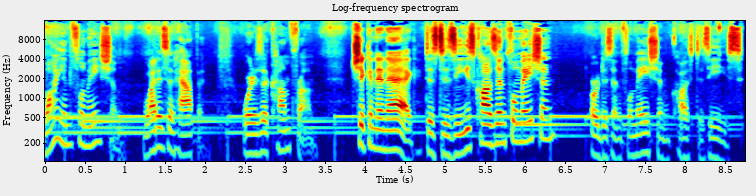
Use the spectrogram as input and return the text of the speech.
why inflammation? Why does it happen? Where does it come from? Chicken and egg. Does disease cause inflammation or does inflammation cause disease?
